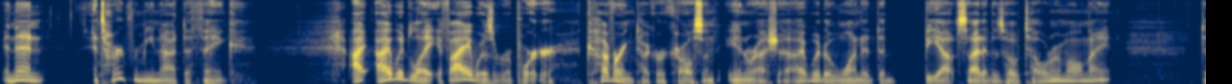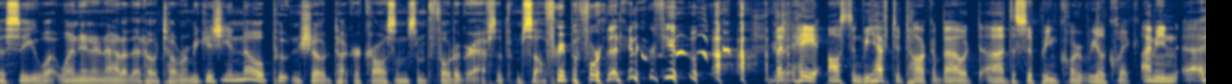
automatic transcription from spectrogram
And then it's hard for me not to think. I, I would like, if I was a reporter covering Tucker Carlson in Russia, I would have wanted to be outside of his hotel room all night to see what went in and out of that hotel room because you know Putin showed Tucker Carlson some photographs of himself right before that interview. but hey, Austin, we have to talk about uh, the Supreme Court real quick. I mean, uh,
